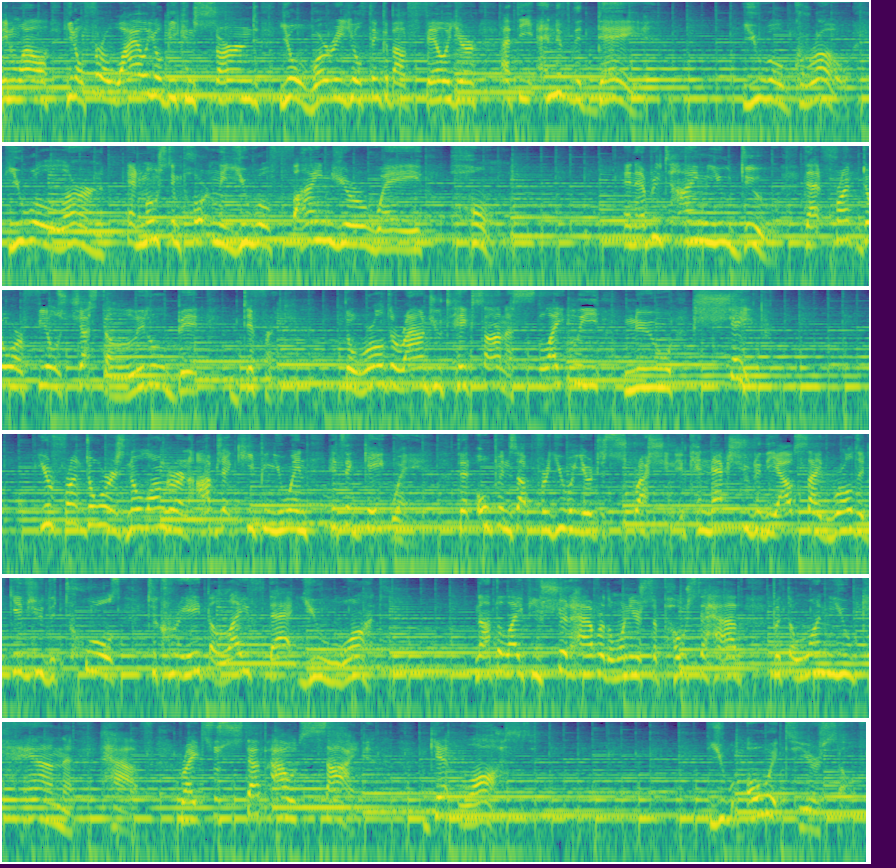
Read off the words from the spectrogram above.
And while, you know, for a while you'll be concerned, you'll worry, you'll think about failure, at the end of the day, you will grow, you will learn, and most importantly, you will find your way home. And every time you do, that front door feels just a little bit different the world around you takes on a slightly new shape. Your front door is no longer an object keeping you in, it's a gateway that opens up for you at your discretion. It connects you to the outside world, it gives you the tools to create the life that you want. Not the life you should have or the one you're supposed to have, but the one you can have, right? So step outside, get lost you owe it to yourself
